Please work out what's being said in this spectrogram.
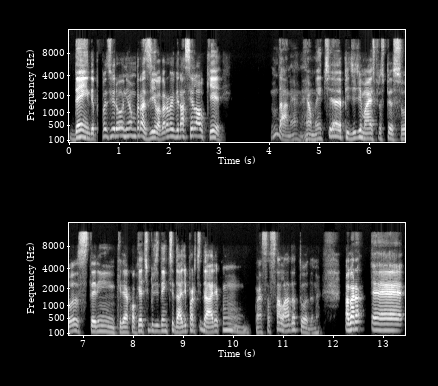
DEM, depois virou União Brasil, agora vai virar sei lá o quê. Não dá, né? Realmente é pedir demais para as pessoas terem, criar qualquer tipo de identidade partidária com, com essa salada toda, né? Agora, é,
